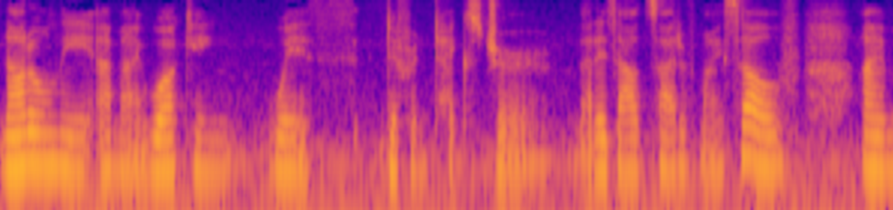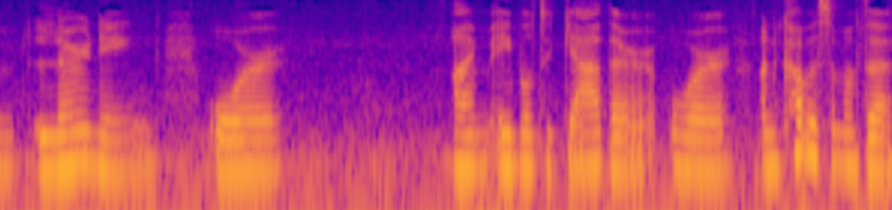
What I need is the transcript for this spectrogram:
not only am I working with different texture that is outside of myself, I'm learning or I'm able to gather or uncover some of the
